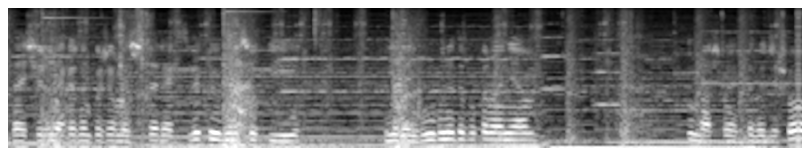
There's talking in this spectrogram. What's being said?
Wydaje się, że na każdym poziomie jest czterech zwykłych bossów i jeden główny do pokonania. Zobaczmy jak to będzie szło.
